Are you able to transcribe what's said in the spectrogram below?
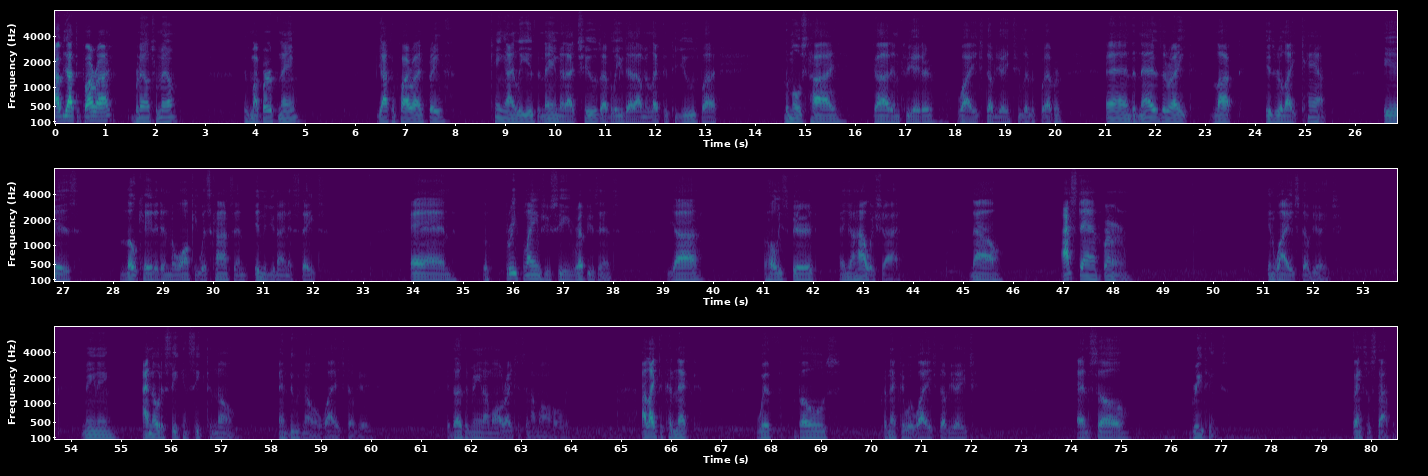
Abiatafari, Brunel Tramel is my birth name. Yatafari Faith. King Ali is the name that I choose. I believe that I'm elected to use by the Most High, God and Creator, YHWH, who liveth forever. And the Nazarite Locked Israelite Camp is located in Milwaukee, Wisconsin, in the United States. And the three flames you see represents Yah, the Holy Spirit, and Yahweh Shai. Now, I stand firm in YHWH, meaning I know to seek and seek to know and do know YHWH. It doesn't mean I'm all righteous and I'm all holy. I like to connect with those connected with YHWH. And so, greetings. Thanks for stopping.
